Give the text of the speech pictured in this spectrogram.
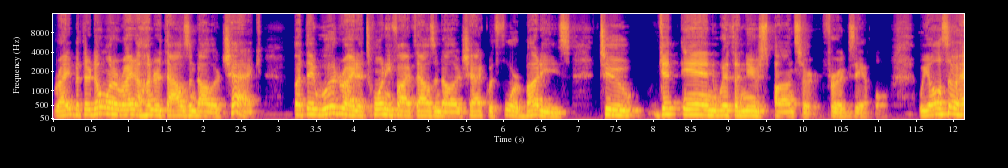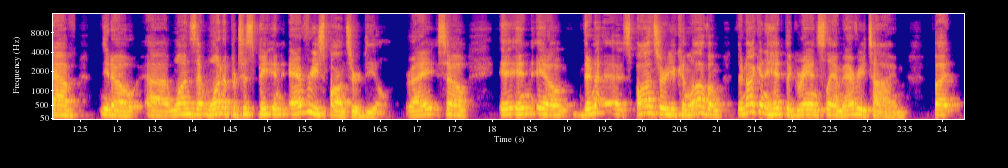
right? But they don't want to write a $100,000 check but they would write a $25,000 check with four buddies to get in with a new sponsor, for example. We also have, you know, uh, ones that want to participate in every sponsor deal, right? So, in, you know, they're not a sponsor. You can love them. They're not going to hit the grand slam every time, but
